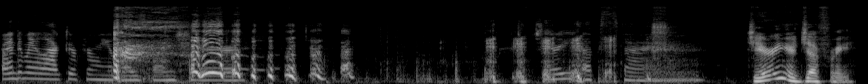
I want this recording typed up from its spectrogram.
Find a male actor for me, Lars. Jerry Epstein. Jerry or Jeffrey?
